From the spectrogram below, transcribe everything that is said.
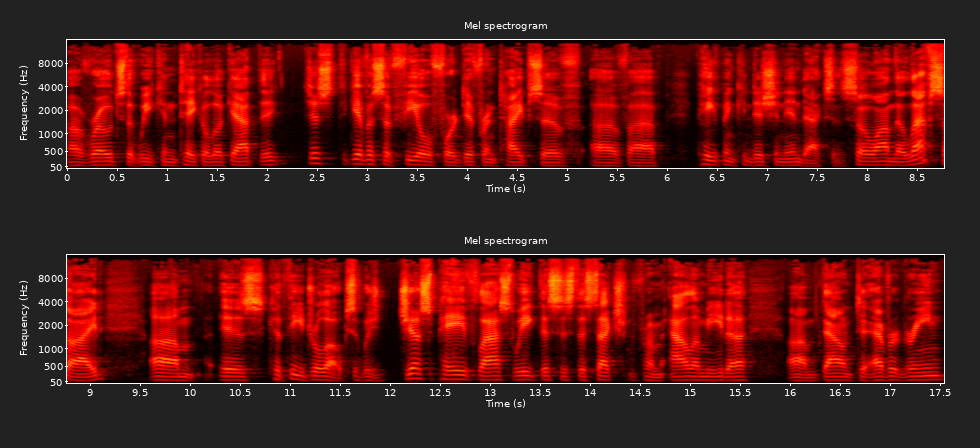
of roads that we can take a look at just to give us a feel for different types of, of uh, pavement condition indexes. So on the left side um, is Cathedral Oaks. It was just paved last week. This is the section from Alameda um, down to Evergreen.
